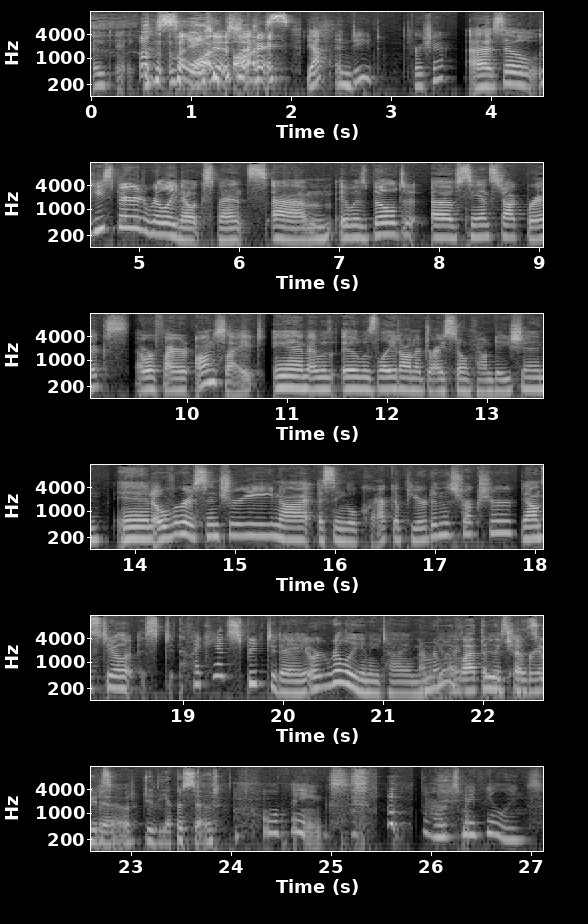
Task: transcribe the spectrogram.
I- I- So long Sorry. pause. Yeah, indeed. For sure. Uh, so he spared really no expense. Um, it was built of sandstock bricks that were fired on site, and it was it was laid on a dry stone foundation. In over a century, not a single crack appeared in the structure. Downstairs, st- I can't speak today, or really anytime. I'm really I glad that we chose every you episode. to do the episode. Well, thanks. it hurts my feelings.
